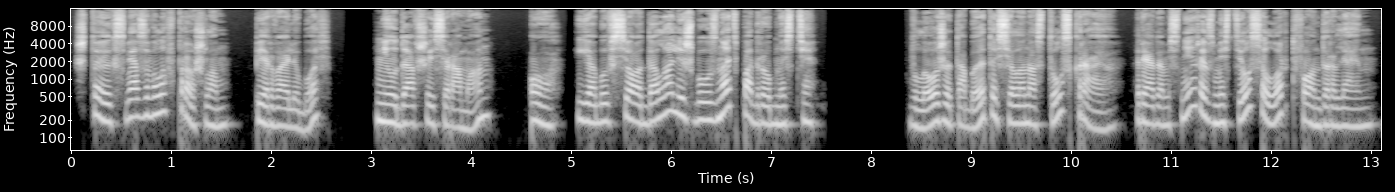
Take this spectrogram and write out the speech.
что их связывало в прошлом? Первая любовь? Неудавшийся роман? О, я бы все отдала, лишь бы узнать подробности. В ложе Табета села на стул с краю. Рядом с ней разместился лорд Фондерляйн.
